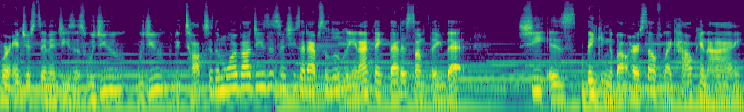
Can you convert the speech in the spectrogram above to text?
were interested in Jesus, would you would you talk to them more about Jesus? And she said, absolutely. And I think that is something that she is thinking about herself. Like, how can I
